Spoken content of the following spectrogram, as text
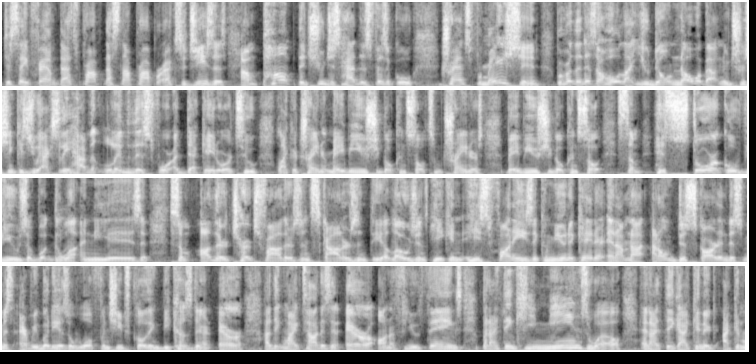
to say, fam, that's prop that's not proper exegesis. I'm pumped that you just had this physical transformation, but brother, there's a whole lot you don't know about nutrition because you actually haven't lived this for a decade or two like a trainer. Maybe you should go consult some trainers. Maybe you should go consult some historical views of what gluttony is and some other church fathers and scholars and theologians. He can, he's funny, he's a communicator, and I'm not, I don't discard and dismiss everybody as a wolf in sheep's clothing because they're in error. I think Mike Todd is in error on a few things, but I think he means well, and I think I can, I can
